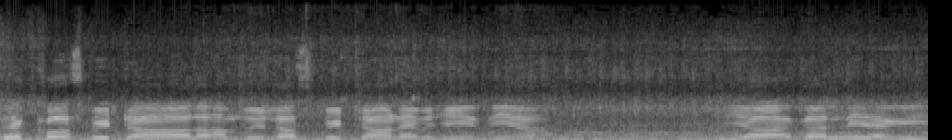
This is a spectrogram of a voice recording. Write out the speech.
ਵੇਖੋ ਸਪੀਟਾਂ ਅਲਹਮਦੁਲਿਲਾ ਸਪੀਟਾਂ ਨੇ ਮਸ਼ੀਨ ਦੀਆਂ ਯਾ ਗੱਲ ਨਹੀਂ ਹੈਗੀ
